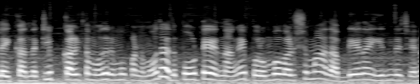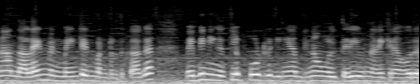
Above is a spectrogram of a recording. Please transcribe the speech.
லைக் அந்த கிளிப் கழட்டும் போது ரிமூவ் பண்ணும்போது அது போட்டே இருந்தாங்க. இப்போ ரொம்ப வருஷமாக அது அப்படியே தான் இருந்துச்சு. ஏன்னா அந்த அலைன்மெண்ட் மெயின்டைன் பண்ணுறதுக்காக மேபி நீங்கள் கிளிப் போட்டிருக்கீங்க அப்படின்னா உங்களுக்கு தெரியும்னு நினைக்கிறேன். ஒரு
